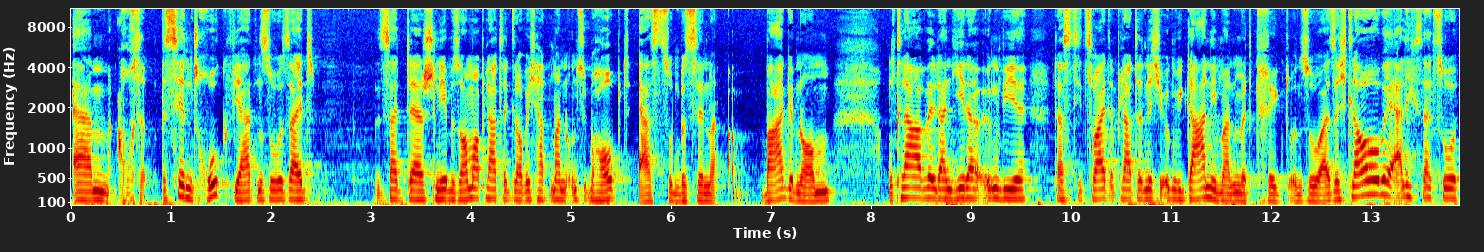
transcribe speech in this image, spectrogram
ähm, auch ein bisschen Druck. Wir hatten so seit, seit der Schneebe-Sommerplatte, glaube ich, hat man uns überhaupt erst so ein bisschen wahrgenommen. Und klar will dann jeder irgendwie, dass die zweite Platte nicht irgendwie gar niemand mitkriegt und so. Also ich glaube, ehrlich gesagt, so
